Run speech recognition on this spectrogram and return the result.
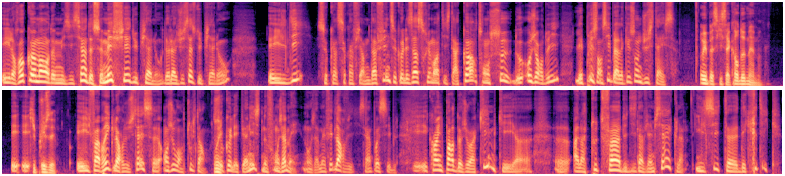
Et il recommande aux musiciens de se méfier du piano, de la justesse du piano. Et il dit, ce qu'a- ce qu'affirme Daphine, c'est que les instrumentistes à cordes sont ceux d'aujourd'hui les plus sensibles à la question de justesse. Oui, parce qu'ils s'accordent eux-mêmes, Et, et- qui plus est. et ils fabriquent leur justesse en jouant tout le temps, Oui. ce que les pianistes ne font jamais, n'ont jamais fait de leur vie, c'est impossible. Et, et quand il parle de Joachim, qui est euh, euh, à la toute fin du 19e siècle, il cite euh, des critiques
